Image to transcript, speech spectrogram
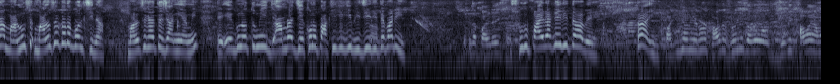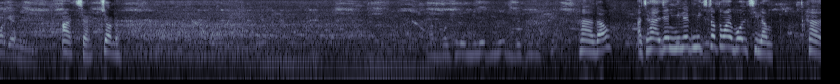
না মানুষ মানুষের কথা বলছি না। মানুষের খাতে জানি আমি। এগুলো তুমি আমরা যে কোনো পাখিকে কি ভিজিয়ে দিতে পারি? শুধু পায়রাকেই দিতে হবে তাই? পাখিকে আমি এখনও খাওয়াতে শুনিনি তবে যদি খাওয়াই আমার জ্ঞান নেই। আচ্ছা চলো। হ্যাঁ দাও। আচ্ছা হ্যাঁ যে মিলেট মিক্সটা তোমায় বলছিলাম হ্যাঁ।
